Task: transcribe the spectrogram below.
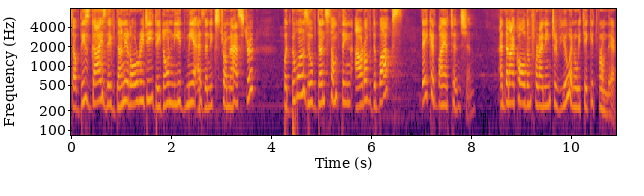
So these guys, they've done it already. They don't need me as an extra master. But the ones who've done something out of the box, they get my attention. And then I call them for an interview and we take it from there.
